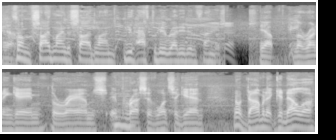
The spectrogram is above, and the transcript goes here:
Yeah. from sideline to sideline. You have to be ready to defend us. Yep, the running game, the Rams, Mm-hmm. impressive once again. No, Dominic Gonnella,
